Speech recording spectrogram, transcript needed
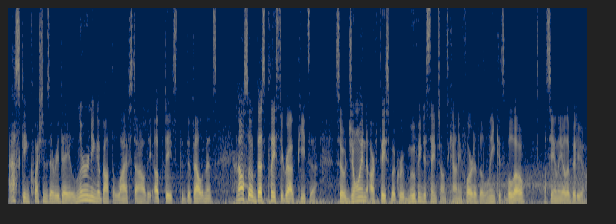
asking questions every day, learning about the lifestyle, the updates, the developments, and also a best place to grab pizza. So join our Facebook group, Moving to St. Johns County, Florida. The link is below. I'll see you in the other video.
